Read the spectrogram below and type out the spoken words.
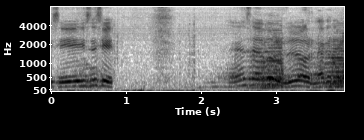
Sí, sí, sí. Esa bulor, na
